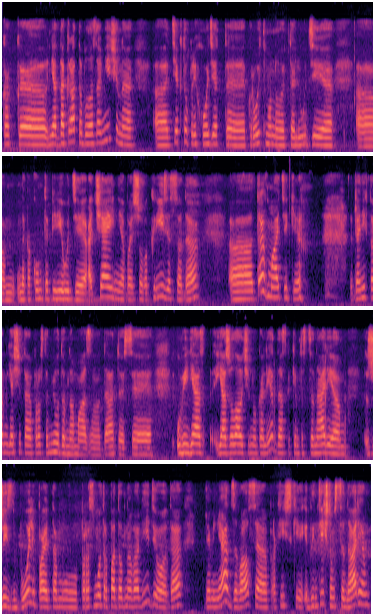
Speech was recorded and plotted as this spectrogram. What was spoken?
как э, неоднократно было замечено, а, те, кто приходит э, к Ройтману, это люди на каком-то периоде отчаяния, большого кризиса, да, а, травматики. Для них там, я считаю, просто медом намазано, да, то есть э, у меня, я жила очень много лет, да, с каким-то сценарием жизнь боли, поэтому просмотр подобного видео, да, для меня отзывался практически идентичным сценарием,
